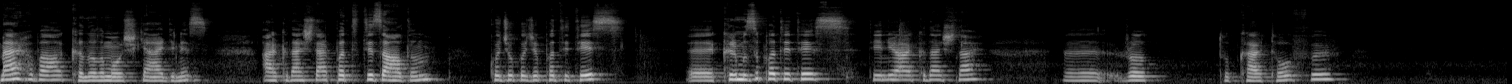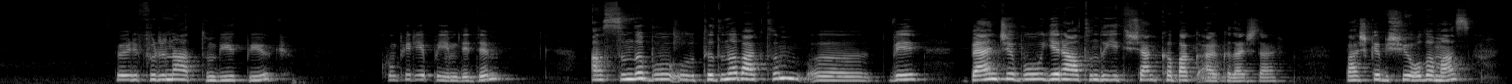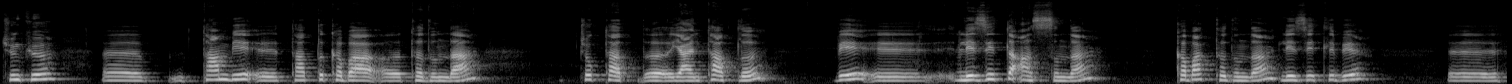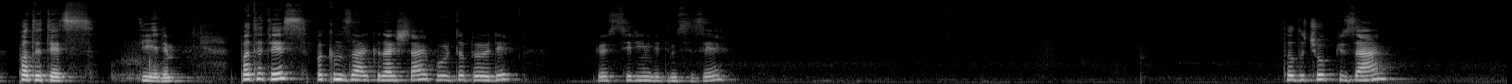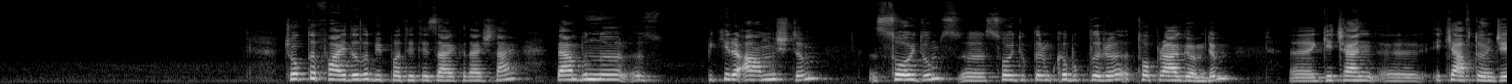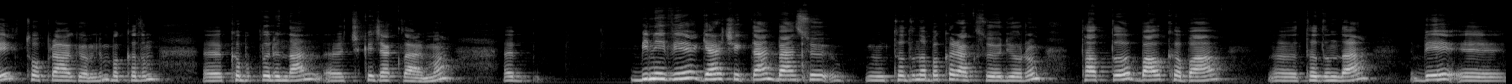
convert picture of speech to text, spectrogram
Merhaba, kanalıma hoş geldiniz. Arkadaşlar patates aldım. Koca koca patates. Ee, kırmızı patates deniyor arkadaşlar. Ee, rotu kartoffel. Böyle fırına attım büyük büyük. Kumpir yapayım dedim. Aslında bu tadına baktım e, ve bence bu yer altında yetişen kabak arkadaşlar. Başka bir şey olamaz. Çünkü e, tam bir e, tatlı kaba e, tadında. Çok tatlı yani tatlı ve e, lezzetli aslında. Kabak tadında lezzetli bir e, patates diyelim. Patates bakınız arkadaşlar burada böyle göstereyim dedim size. Tadı çok güzel. Çok da faydalı bir patates arkadaşlar. Ben bunu bir kere almıştım. Soydum. Soyduklarım kabukları toprağa gömdüm. Geçen iki hafta önce toprağa gömdüm. Bakalım kabuklarından çıkacaklar mı? Bir nevi gerçekten ben tadına bakarak söylüyorum. Tatlı bal kabağı tadında ve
